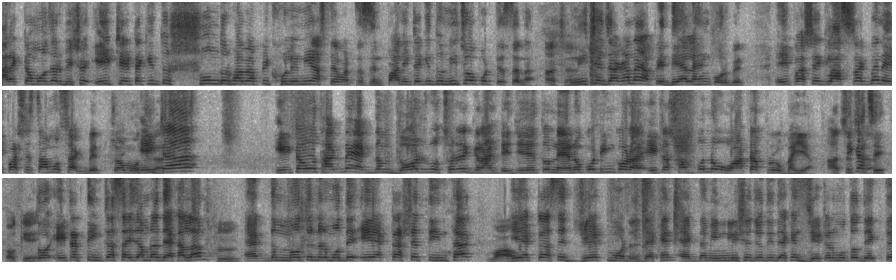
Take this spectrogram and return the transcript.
আর একটা মজার বিষয় এই ট্রেটা কিন্তু সুন্দরভাবে আপনি খুলে নিয়ে আসতে পারতেছেন। পানিটা কিন্তু নিচেও পড়তেছে না। আচ্ছা। নিচে জায়গা নাই আপনি দেয়াল হ্যাং করবেন। এই পাশে গ্লাস রাখবেন এই পাশে চামচ রাখবেন। এইটা এটাও থাকবে একদম দশ বছরের গ্যারান্টি যেহেতু ন্যানো কোটিং করা এটা সম্পূর্ণ ওয়াটার প্রুফ ভাইয়া। আচ্ছা, ঠিক আছে? আচ্ছা, okay. তো এটার তিনটা সাইজ আমরা দেখালাম। একদম নতুনের মধ্যে এই একটা আসে তিন থাক. এই একটা আছে জেট মডেল দেখেন একদম ইংলিশে যদি দেখেন জেটের মতো দেখতে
